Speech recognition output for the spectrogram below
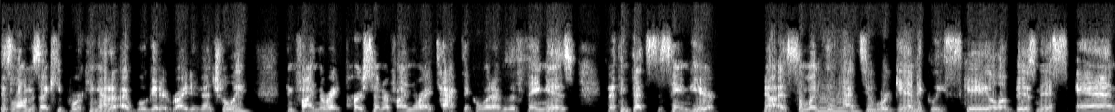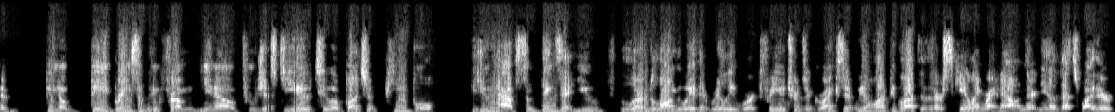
as long as I keep working at it, I will get it right eventually and find the right person or find the right tactic or whatever the thing is. And I think that's the same here. Now, as someone who had to organically scale a business and you know bring something from you know from just you to a bunch of people, did you have some things that you learned along the way that really worked for you in terms of growing? Because we have a lot of people out there that are scaling right now, and they're you know that's why they're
